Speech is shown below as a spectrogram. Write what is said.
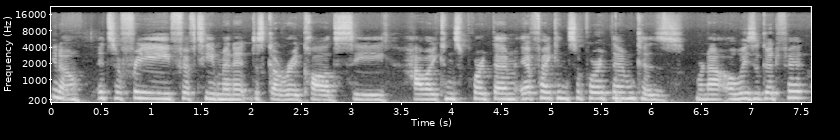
you know, it's a free 15 minute discovery call to see how I can support them, if I can support them, because we're not always a good fit.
